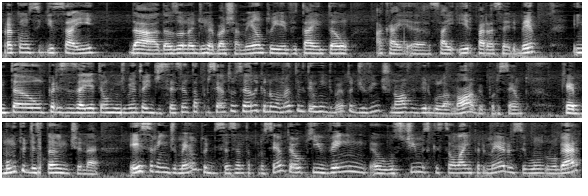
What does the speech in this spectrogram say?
para conseguir sair da, da zona de rebaixamento e evitar, então, a uh, sair para a Série B. Então, precisaria ter um rendimento aí de 60%, sendo que no momento ele tem um rendimento de 29,9%, que é muito distante, né? Esse rendimento de 60% é o que vem, os times que estão lá em primeiro e segundo lugar,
